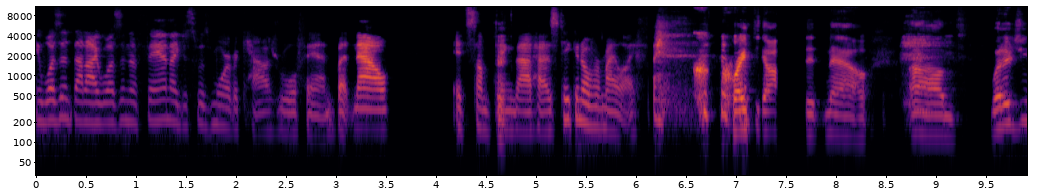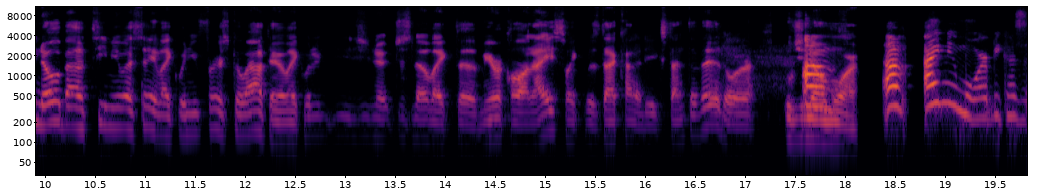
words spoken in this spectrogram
it wasn't that I wasn't a fan, I just was more of a casual fan. But now it's something that has taken over my life. Quite the opposite now. Um, what did you know about Team USA? Like when you first go out there, like what did you, did you know, just know like the miracle on ice? Like was that kind of the extent of it, or did you know um, more? Um, I knew more because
